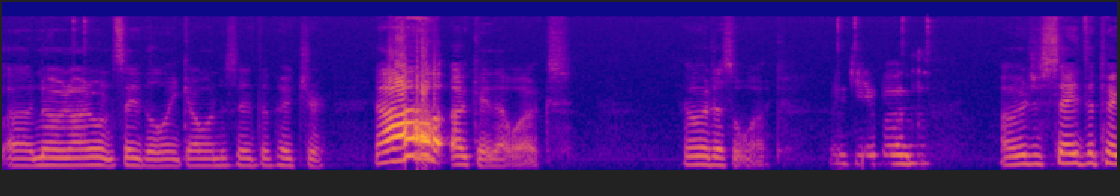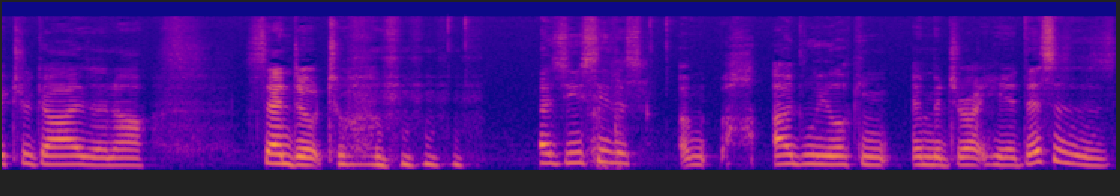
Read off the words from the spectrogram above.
Uh, no, no, I don't save the link. I want to save the picture. Ah, okay, that works. No, it doesn't work. Okay, but I would just save the picture, guys, and I'll send it to him. As you see this um, ugly looking image right here, this is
